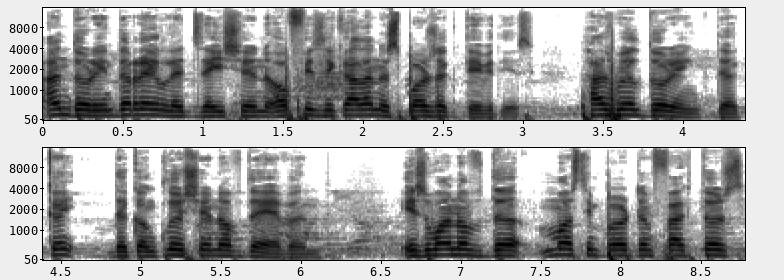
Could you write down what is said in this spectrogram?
and during the realization of physical and sports activities, as well during the, co- the conclusion of the event, is one of the most important factors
